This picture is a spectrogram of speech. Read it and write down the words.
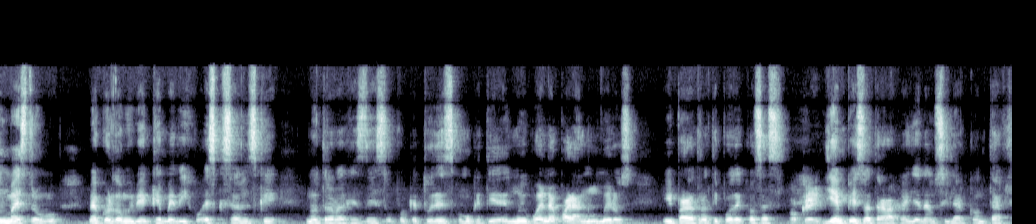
un maestro, me acuerdo muy bien que me dijo, es que sabes que no trabajes de eso, porque tú eres como que tienes muy buena para números y para otro tipo de cosas. Ok. Y empiezo a trabajar ya de auxiliar contable.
